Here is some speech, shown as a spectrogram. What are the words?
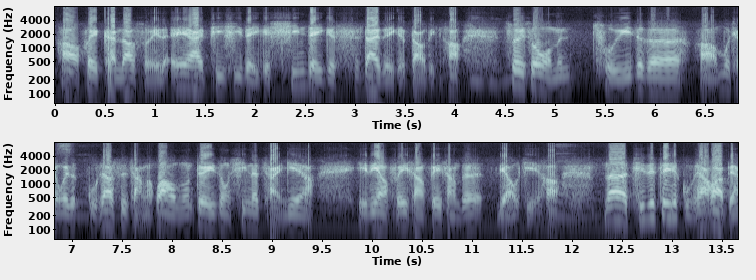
好会看到所谓的 A I P C 的一个新的一个时代的一个道理哈。所以说我们处于这个啊，目前为止股票市场的话，我们对一种新的产业啊，一定要非常非常的了解哈。那其实这些股票的话，比较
